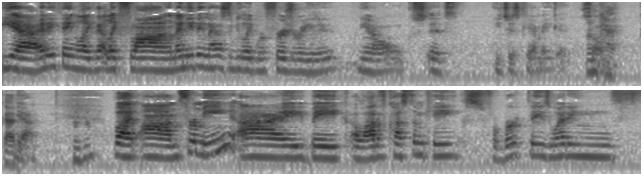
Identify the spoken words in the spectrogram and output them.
yeah, anything like that, like flan, anything that has to be like refrigerated, you know, it's you just can't make it. So, Okay, got it. Yeah. But um, for me, I bake a lot of custom cakes for birthdays, weddings,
